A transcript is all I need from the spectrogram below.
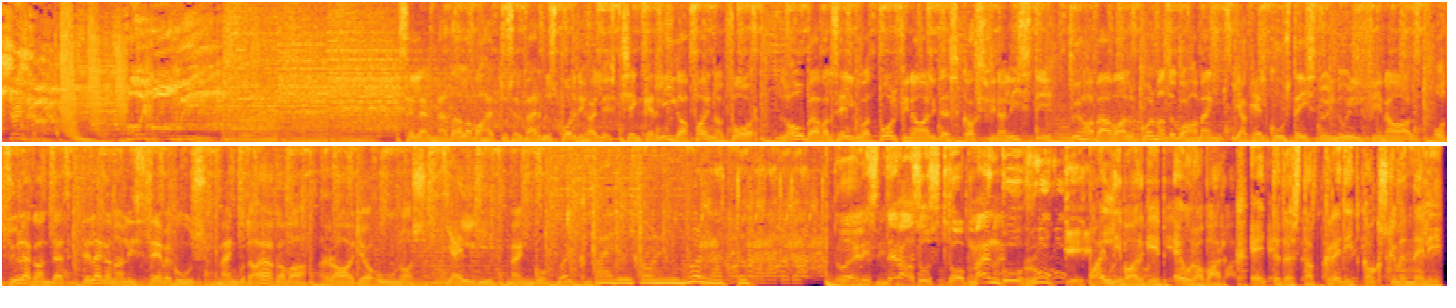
Schenker. Volleyball League. sellel nädalavahetusel Pärnu spordihallis Schenker liiga Final Four. laupäeval selguvad poolfinaalides kaks finalisti, pühapäeval kolmanda koha mäng ja kell kuusteist null null finaal. otseülekanded telekanalis TV6, mängude ajakava Raadio Unos. jälgi mängu. võrkpall on võrratu tõelist terasust toob mängu Ruuki. palli pargib Europark, ette tõstab Kredit kakskümmend neli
